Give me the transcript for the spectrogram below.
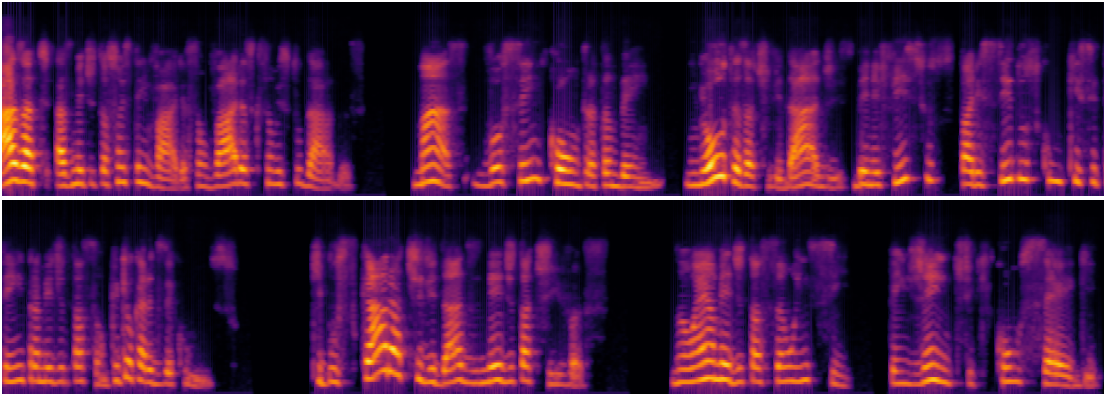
as, as meditações têm várias, são várias que são estudadas, mas você encontra também em outras atividades benefícios parecidos com o que se tem para meditação. O que, que eu quero dizer com isso? Que buscar atividades meditativas não é a meditação em si. Tem gente que consegue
